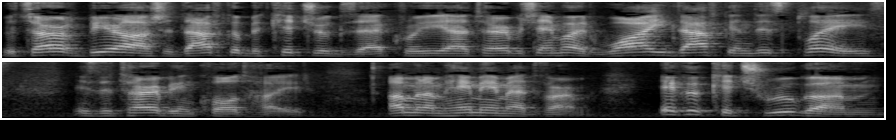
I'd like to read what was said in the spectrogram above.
V'tzarach bir al shadavka bekitrug zeh krui ha-tar b'shem Haid. Why dafka in this place is the Torah being called Haid? Amanam heim heim advarim. Iker Kitrugam,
